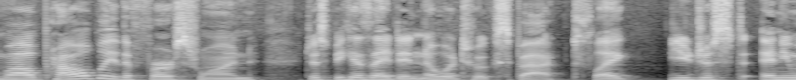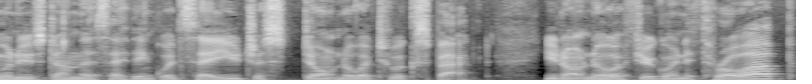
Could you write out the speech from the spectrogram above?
Well, probably the first one, just because I didn't know what to expect. Like, you just, anyone who's done this, I think, would say you just don't know what to expect. You don't know if you're going to throw up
